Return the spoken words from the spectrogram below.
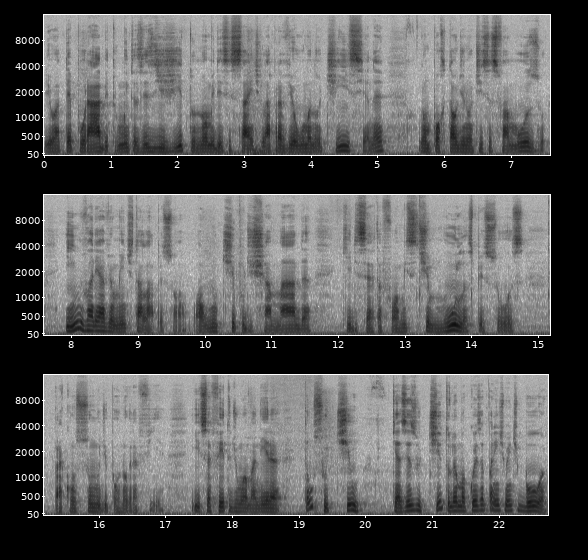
eu até por hábito muitas vezes digito o nome desse site lá para ver alguma notícia, né? Um portal de notícias famoso invariavelmente está lá, pessoal, algum tipo de chamada que de certa forma estimula as pessoas para consumo de pornografia. E isso é feito de uma maneira tão sutil que às vezes o título é uma coisa aparentemente boa.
